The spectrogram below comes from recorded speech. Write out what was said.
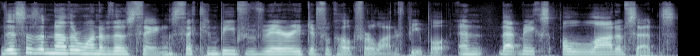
this is another one of those things that can be very difficult for a lot of people, and that makes a lot of sense.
